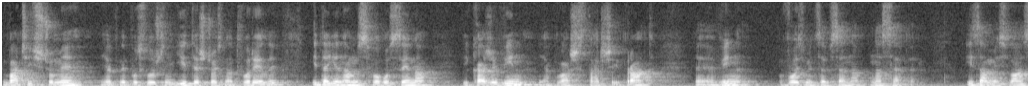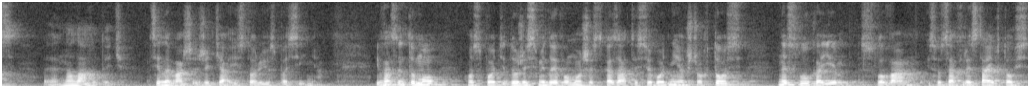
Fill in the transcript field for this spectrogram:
бачить, що ми, як непослушні діти, щось натворили, і дає нам свого сина, і каже, він, як ваш старший брат, е, він возьме це все на, на себе. і замість вас е, налагодить ціле ваше життя, історію спасіння. І власне тому Господь дуже сміливо може сказати сьогодні, якщо хтось не слухає слова Ісуса Христа і хтось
